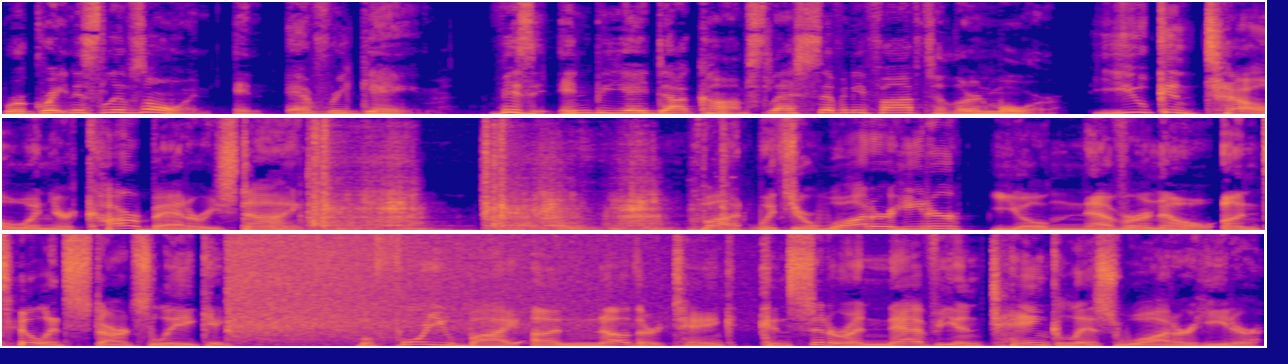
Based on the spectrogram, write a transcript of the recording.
where greatness lives on in every game. Visit NBA.com slash 75 to learn more. You can tell when your car battery's dying. But with your water heater, you'll never know until it starts leaking. Before you buy another tank, consider a Navien tankless water heater.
